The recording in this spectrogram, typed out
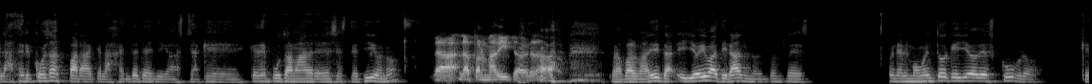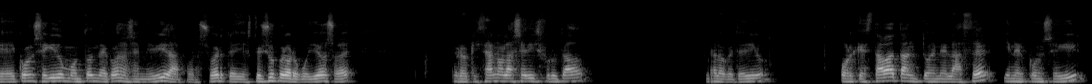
el hacer cosas para que la gente te diga, hostia, qué, qué de puta madre es este tío, ¿no? La, la palmadita, ¿verdad? la palmadita. Y yo iba tirando. Entonces, en el momento que yo descubro que he conseguido un montón de cosas en mi vida, por suerte, y estoy súper orgulloso, ¿eh? pero quizá no las he disfrutado, mira lo que te digo, porque estaba tanto en el hacer y en el conseguir,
